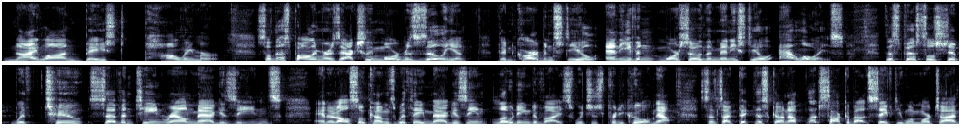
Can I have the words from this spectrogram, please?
nylon-based polymer. So this polymer is actually more resilient than carbon steel and even more so than many steel alloys. This pistol shipped with two 17 round magazines and it also comes with a magazine loading device which is pretty cool. Now since I picked this gun up let's talk about safety one more time.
